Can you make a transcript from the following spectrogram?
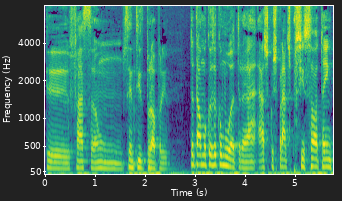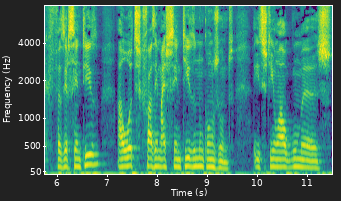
que faça um sentido próprio? Portanto, há uma coisa como outra. Acho que os pratos por si só têm que fazer sentido, há outros que fazem mais sentido num conjunto. Existiam algumas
